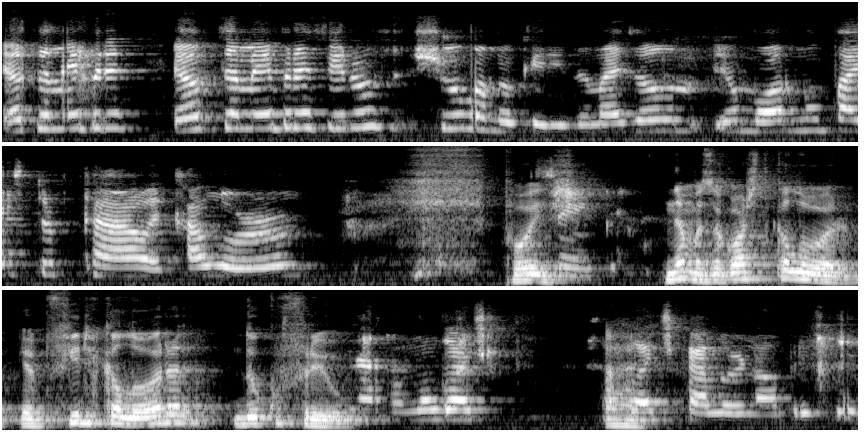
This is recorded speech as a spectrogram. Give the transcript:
eu, também, eu também prefiro chuva, meu querido, mas eu, eu moro num país tropical, é calor. Pois. Sempre. Não, mas eu gosto de calor. Eu prefiro calor do que o frio. Não, não gosto, não Ah. gosto de calor, não. Prefiro.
